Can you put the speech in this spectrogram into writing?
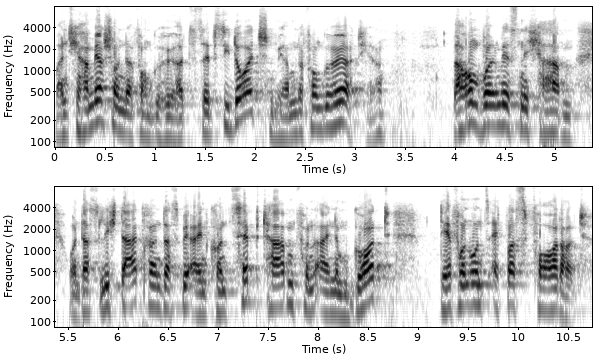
Manche haben ja schon davon gehört, selbst die Deutschen, wir haben davon gehört, ja. Warum wollen wir es nicht haben? Und das liegt daran, dass wir ein Konzept haben von einem Gott, der von uns etwas fordert,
